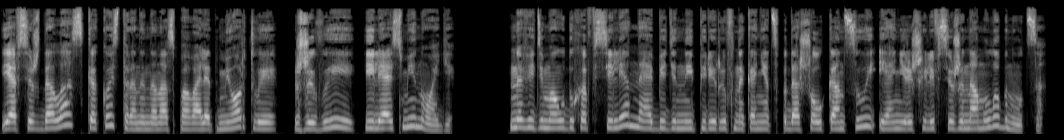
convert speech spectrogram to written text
Я все ждала, с какой стороны на нас повалят мертвые, живые или осьминоги. Но, видимо, у духов Вселенной обеденный перерыв наконец подошел к концу, и они решили все же нам улыбнуться.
